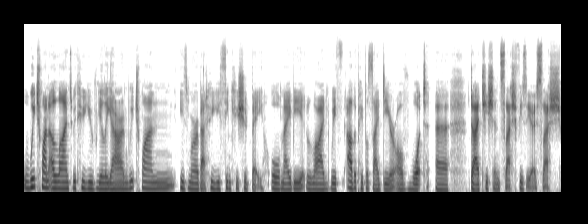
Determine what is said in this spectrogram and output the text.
which one aligns with who you really are and which one is more about who you think you should be, or maybe it aligned with other people's idea of what a dietitian slash physio slash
